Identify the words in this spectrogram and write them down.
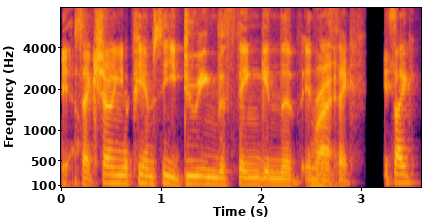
Yeah, it's like showing your PMC doing the thing in the in right. the thing. It's like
